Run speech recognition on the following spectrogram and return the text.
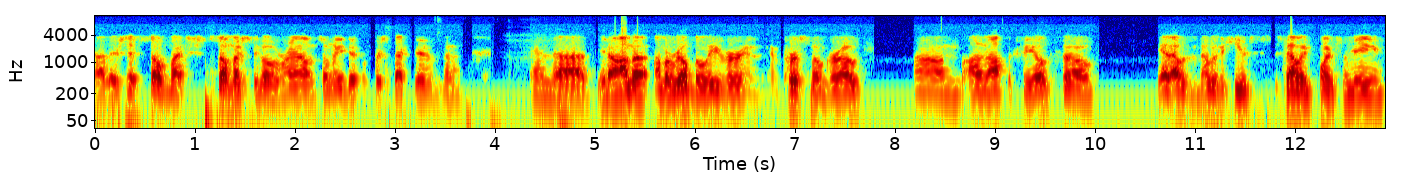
Uh, there's just so much, so much to go around, so many different perspectives, and and uh, you know, I'm a I'm a real believer in, in personal growth um, on and off the field. So yeah, that was that was a huge selling point for me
